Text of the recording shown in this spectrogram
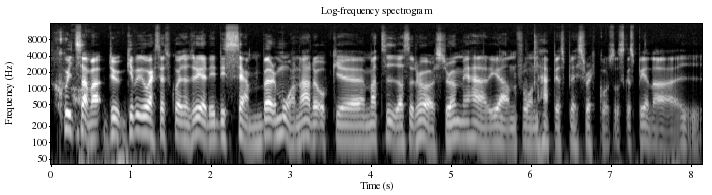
Skitsamma, du, Gbg Access Question 3, det är december månad och eh, Mattias Rörström är här igen från Happiest Place Records och ska spela i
